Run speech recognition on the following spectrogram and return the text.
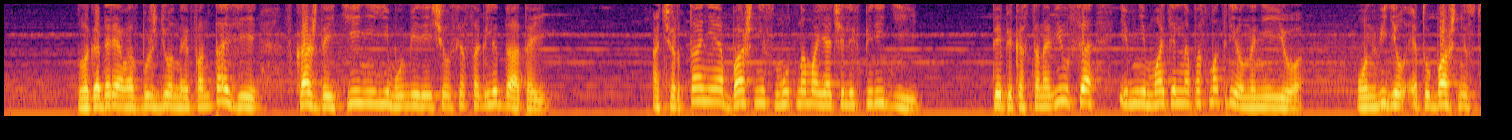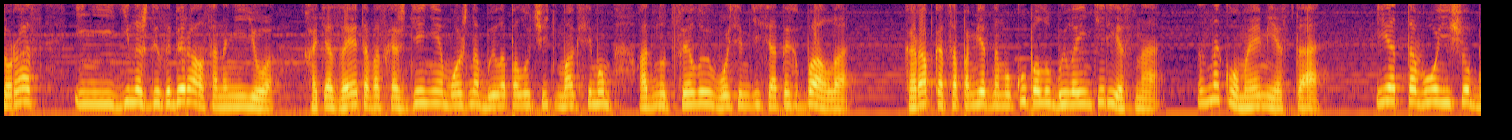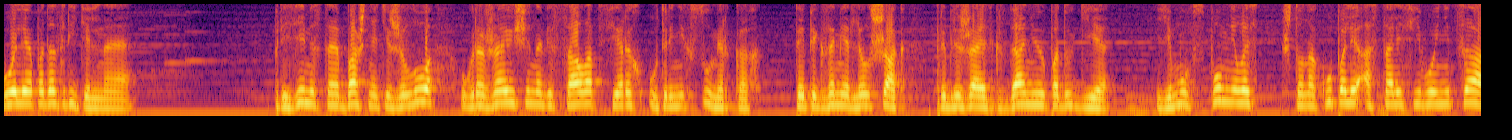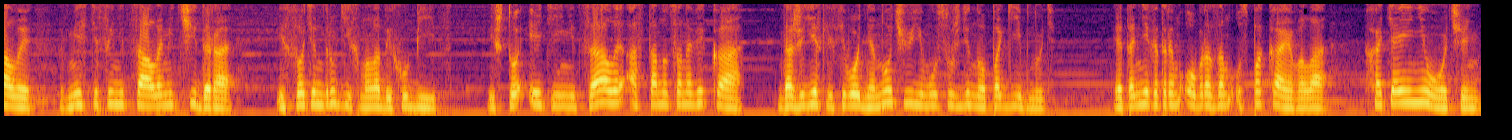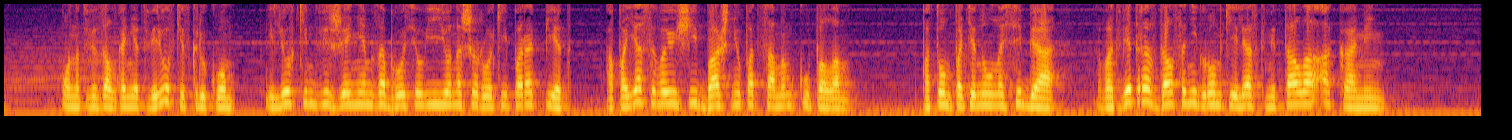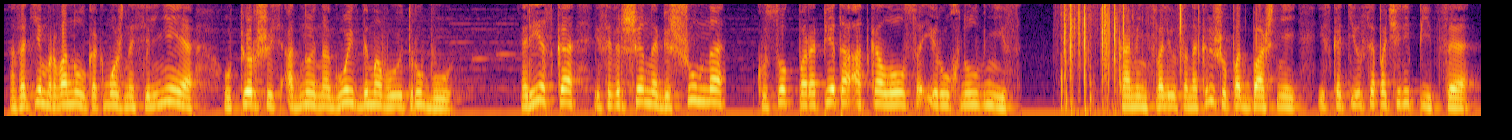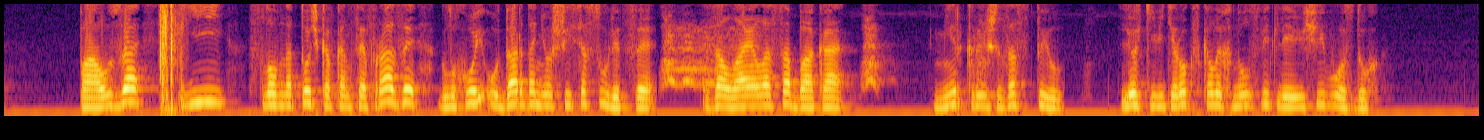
Благодаря возбужденной фантазии в каждой тени ему мерещился соглядатай. Очертания башни смутно маячили впереди. Тепик остановился и внимательно посмотрел на нее. Он видел эту башню сто раз и не единожды забирался на нее, хотя за это восхождение можно было получить максимум 1,8 балла. Карабкаться по медному куполу было интересно. Знакомое место – и оттого еще более подозрительная. Приземистая башня тяжело, угрожающе нависала в серых утренних сумерках. Тепик замедлил шаг, приближаясь к зданию по дуге. Ему вспомнилось, что на куполе остались его инициалы вместе с инициалами Чидера и сотен других молодых убийц, и что эти инициалы останутся на века, даже если сегодня ночью ему суждено погибнуть. Это некоторым образом успокаивало, хотя и не очень. Он отвязал конец веревки с крюком и легким движением забросил ее на широкий парапет, опоясывающий башню под самым куполом. Потом потянул на себя. В ответ раздался негромкий лязг металла о камень. А затем рванул как можно сильнее, упершись одной ногой в дымовую трубу. Резко и совершенно бесшумно кусок парапета откололся и рухнул вниз – Камень свалился на крышу под башней и скатился по черепице. Пауза и, словно точка в конце фразы, глухой удар, донесшийся с улицы. Залаяла собака. Мир крыши застыл. Легкий ветерок всколыхнул светлеющий воздух.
